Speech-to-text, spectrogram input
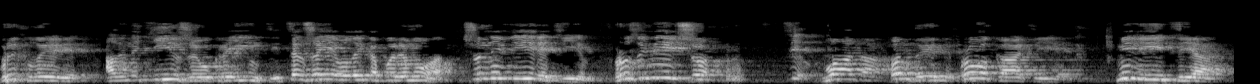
брехливі, але не ті вже українці. І це вже є велика перемога, що не вірять їм, розуміють, що ці влада, бандити, провокації, міліція,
